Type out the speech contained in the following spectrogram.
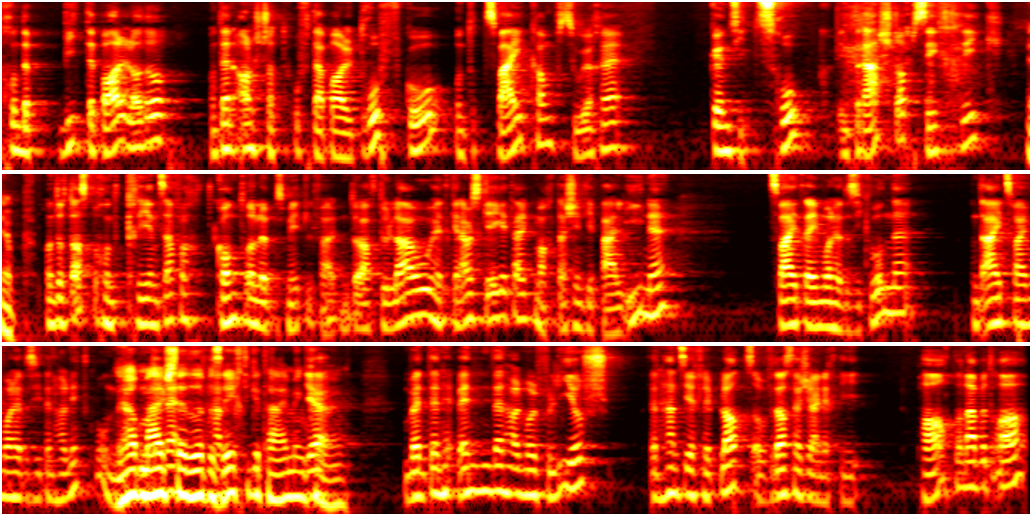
kommt ein weiter Ball, oder? Und dann anstatt auf den Ball drauf gehen und den Zweikampf suchen, gehen sie zurück in die Restabsicherung. Yep. Und durch das bekommt, kriegen sie einfach die Kontrolle über das Mittelfeld. Und der Aftulau hat genau das Gegenteil gemacht. Er ist in die Ball rein, zwei, dreimal hat er sie gewonnen und ein, zweimal hat er sie dann halt nicht gewonnen. Ja, meistens hat er das richtige Timing ja, gehabt. Und wenn, dann, wenn du dann halt mal verlierst, dann haben sie ein bisschen Platz. Aber für das hast du eigentlich die Partner nebendran,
